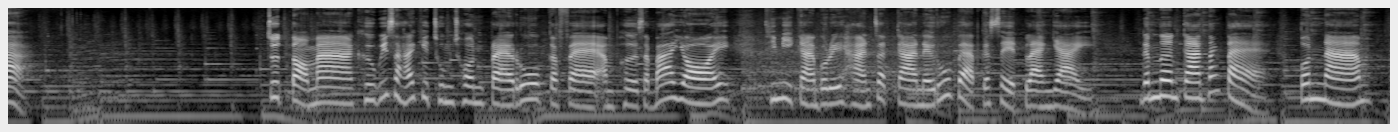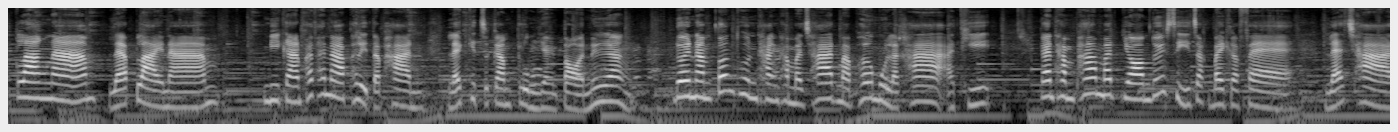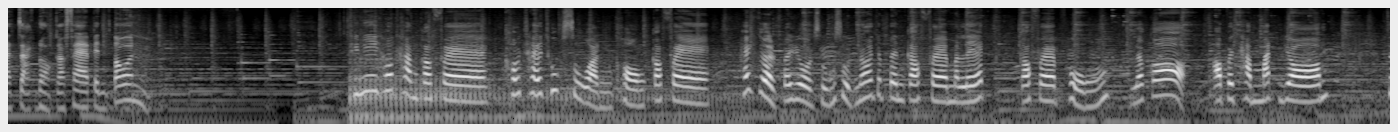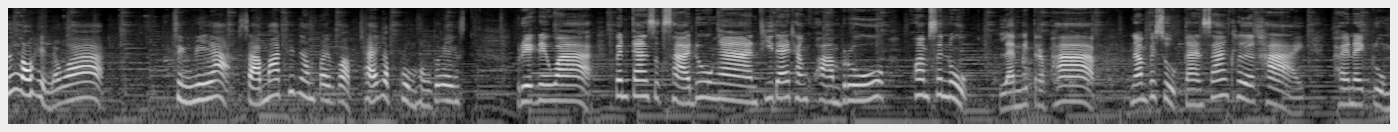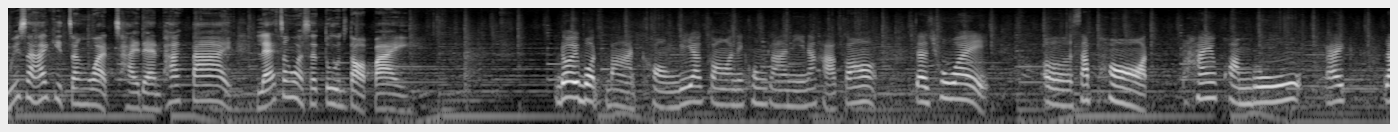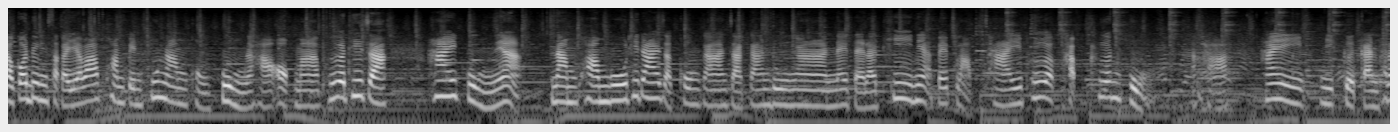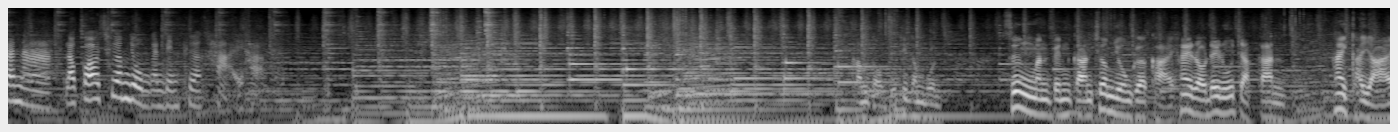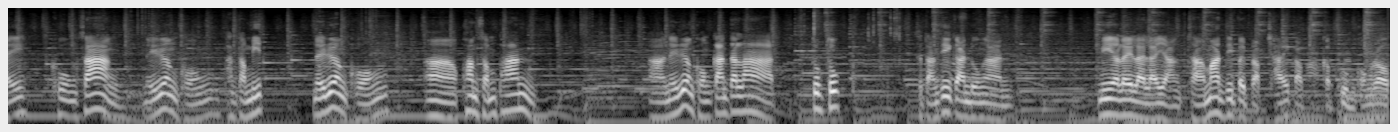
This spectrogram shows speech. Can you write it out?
จุดต่อมาคือวิสาหกิจชุมชนแปรรูปกาแฟอำเภอสะบ้าย้อย ที่มีการบริหารจัดการในรูปแบบเกษตรแปลงใหญ่ดำเนินการตั้งแต่ ต้นน้ำกลางน้ำและปลายน้ำมีการพัฒนาผลิตภัณฑ์ และกิจกรรมกลุ่มอย่างต่อเนื่อง โดยนำต้นทุนทางธรรมชาติมาเพิ่มมูลค่าอาทิ การทำผ้ามัดย้อมด้วยสีจากใบกาแฟ และชาจากดอกกาแฟเป็นต้น ที่นี่เขาทำกาแฟเขาใช้ทุกส่วนของกาแฟ ให้เกิดประโยชน์สูงสุดไม่ว่าจะเป็นกาแฟเมล็ด กาแฟผง แล้วก็เอาไปทำมัดย้อม ซึ่งเราเห็นแล้วว่าสิ่งนี้สามารถที่นำไปปรับใช้กับกลุ่มของตัวเอง เรียกได้ว่าเป็นการศึกษาดูงานที่ได้ทั้งความรู้ ความสนุก และมิตรภาพนำไปสู่การสร้างเครือข่าย ภายในกลุ่มวิสาหกิจจังหวัดชายแดนภาคใต้ และจังหวัดสตูลต่อไป โดยบทบาทของวิทยากรในโครงการนี้นะคะ ก็จะช่วยซัพพอร์ตให้ความรู้ได้แล้วก็ดึงศักยภาพความเป็นผู้นำของกลุ่มนะคะ ออกมาเพื่อที่จะให้กลุ่มเนี่ยนำความรู้ที่ได้จากโครงการจากการดูงานในแต่ละที่เนี่ยไปปรับใช้เพื่อขับเคลื่อนกลุ่มนะคะ ให้มีเกิดการพัฒนาแล้วก็เชื่อมโยงกันเป็นเครือข่ายค่ะ ที่ตำบล ซึ่งมันเป็นการเชื่อมโยงเครือข่ายให้เราได้รู้จักกัน ให้ขยายโครงสร้างในเรื่องของพันธมิตร ในเรื่องของอความสัมพันธ์ ในเรื่องของการตลาดทุกๆสถานที่การดูงาน มีอะไรหลาย ๆ อย่างสามารถที่ไปปรับใช้กับกับกลุ่มของเรา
